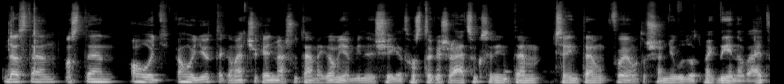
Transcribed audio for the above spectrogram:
De aztán, aztán ahogy, ahogy jöttek a meccsek egymás után, meg amilyen minőséget hoztak a srácok, szerintem, szerintem folyamatosan nyugodott meg Dana White,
